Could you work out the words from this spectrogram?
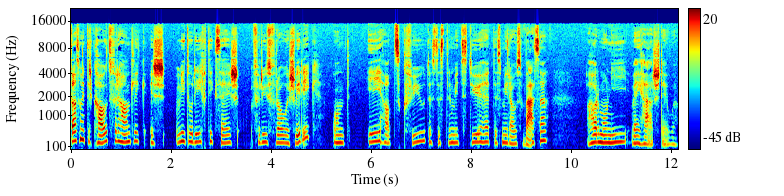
Das mit der Gehaltsverhandlung ist wie du richtig sagst, für uns Frauen schwierig. Und ich habe das Gefühl, dass das damit zu tun hat, dass wir als Wesen Harmonie herstellen wollen.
